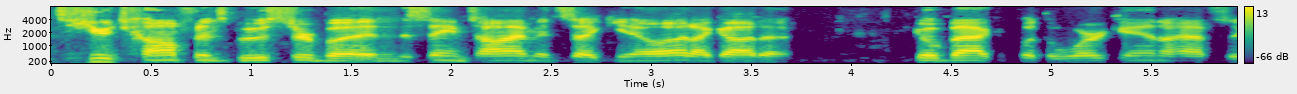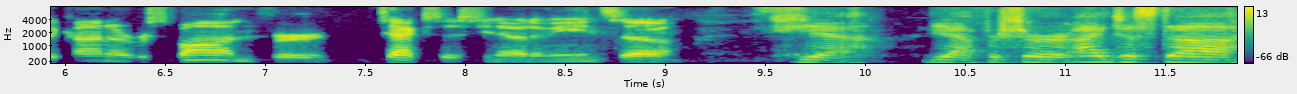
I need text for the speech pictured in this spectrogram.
it's a huge confidence booster. But at the same time, it's like you know what, I gotta go back and put the work in. I have to kind of respond for Texas. You know what I mean? So yeah, yeah, for sure. I just uh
